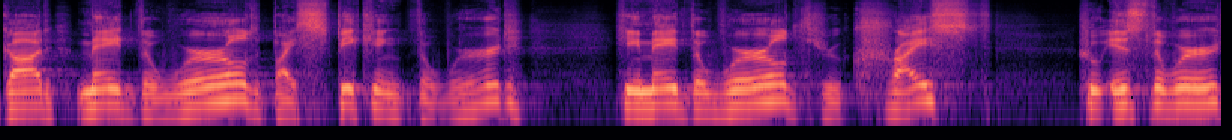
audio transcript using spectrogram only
God made the world by speaking the word, He made the world through Christ who is the Word.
